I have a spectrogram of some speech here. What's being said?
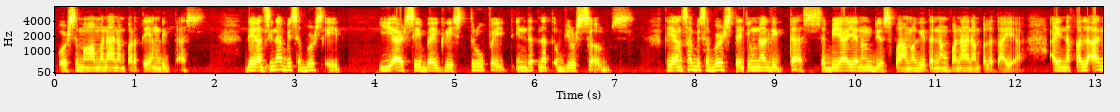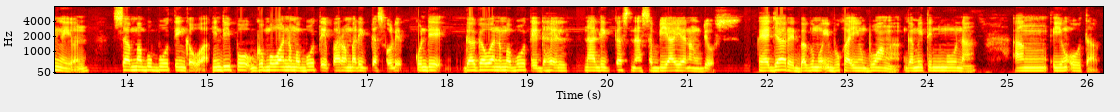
or sa mga mananampalatayang ligtas. Dahil ang sinabi sa verse 8, Ye are saved by grace through faith, in that not of yourselves. Kaya ang sabi sa verse 10, yung naligtas sa biyaya ng Diyos pamagitan ng pananampalataya ay nakalaan ngayon sa mabubuting gawa. Hindi po gumawa ng mabuti para maligtas ulit, kundi gagawa ng mabuti dahil naligtas na sa biyaya ng Diyos. Kaya Jared, bago mo ibuka iyong bunganga, gamitin mo muna ang iyong utak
